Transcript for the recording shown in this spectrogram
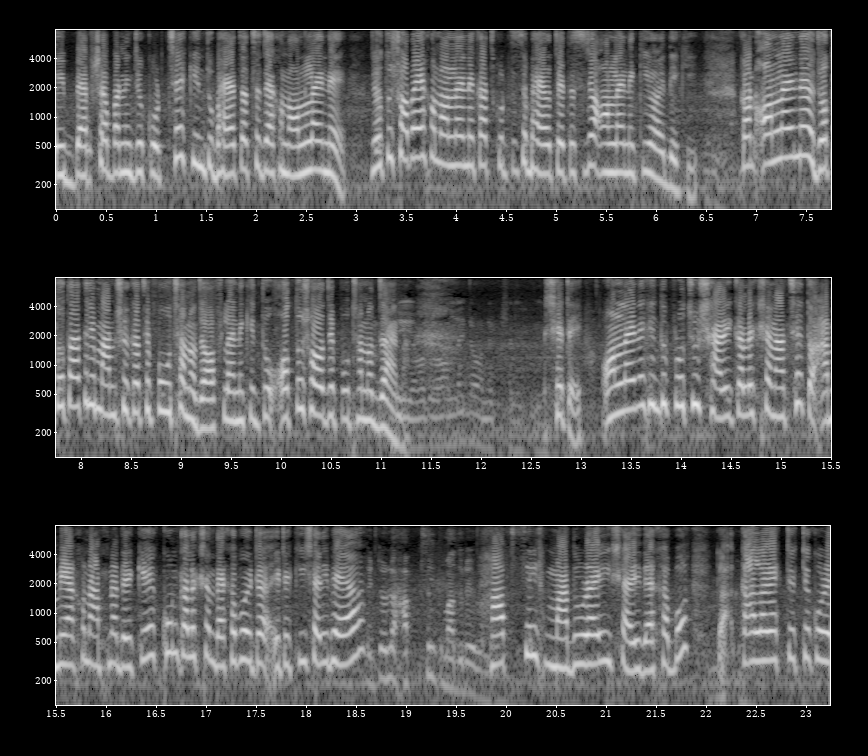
এই ব্যবসা বাণিজ্য করছে। কিন্তু ভাইয়া চাচ্ছে যে এখন অনলাইনে যেহেতু সবাই এখন অনলাইনে কাজ করতেছে ভাইয়া চাইতেছে যে অনলাইনে কি হয় দেখি। কারণ অনলাইনে যত তাড়াতাড়ি মানুষের কাছে পৌঁছানো যায় অফলাইনে কিন্তু অত সহজে পৌঁছানো যায় না আমাদের অনলাইনে অনেক শাড়ি সেটাই। অনলাইনে কিন্তু প্রচুর শাড়ি কালেকশন আছে তো আমি এখন আপনাদেরকে কোন কালেকশন দেখাবো? এটা এটা কি শাড়ি ভাইয়া? হাফ সিল্ক মাদুরাই শাড়ি দেখাবো। তো কালার একটা একটা করে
